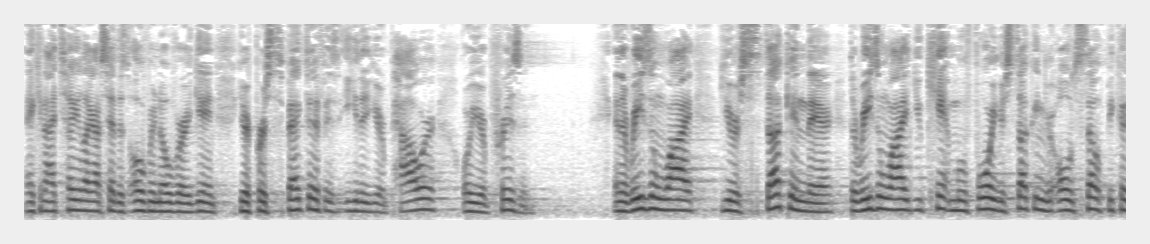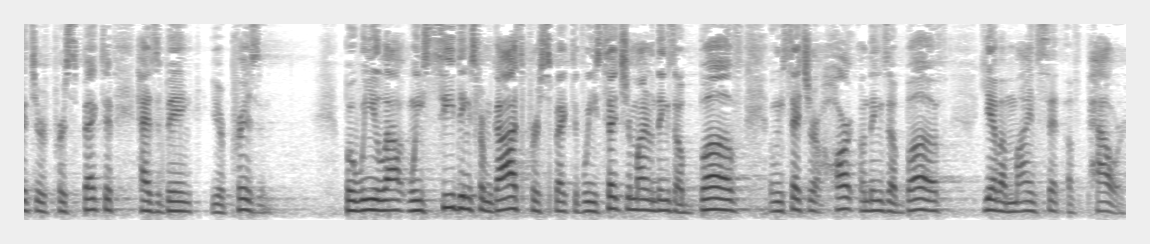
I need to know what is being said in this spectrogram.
And can I tell you, like I've said this over and over again, your perspective is either your power or your prison. And the reason why you're stuck in there, the reason why you can't move forward, you're stuck in your old self because your perspective has been your prison. But when you allow, when you see things from God's perspective, when you set your mind on things above, and when you set your heart on things above, you have a mindset of power.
